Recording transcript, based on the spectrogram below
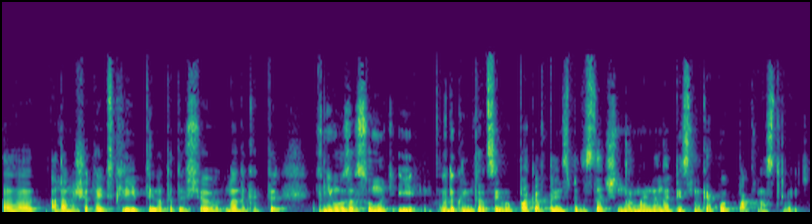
а там еще TypeScript, и вот это все надо как-то в него засунуть. И в документации веб-пака, в принципе, достаточно нормально написано, как веб-пак настроить.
